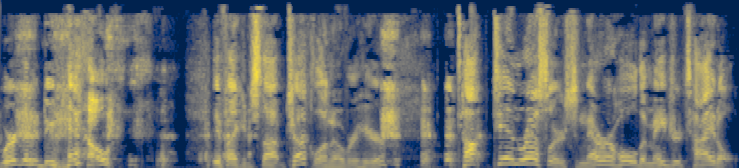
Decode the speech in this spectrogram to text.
we're gonna do now. If I can stop chuckling over here, top ten wrestlers to never hold a major title.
